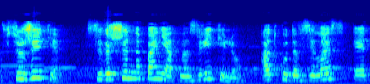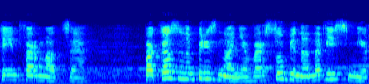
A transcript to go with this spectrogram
В сюжете совершенно понятно зрителю, откуда взялась эта информация. Показано признание Варсобина на весь мир,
